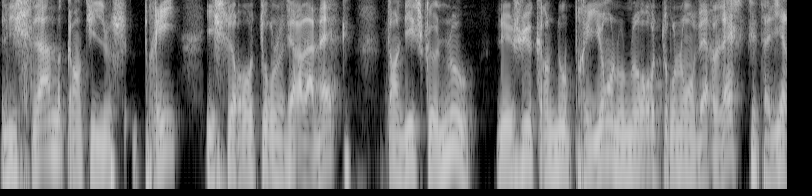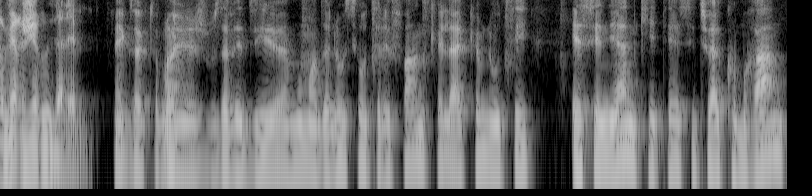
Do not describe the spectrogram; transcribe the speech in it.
l'islam, quand il prie, il se retourne vers la Mecque, tandis que nous, les Juifs, quand nous prions, nous nous retournons vers l'Est, c'est-à-dire vers Jérusalem. Exactement. Je vous avais dit à un moment donné aussi au téléphone que la communauté essénienne qui était située à Qumran,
